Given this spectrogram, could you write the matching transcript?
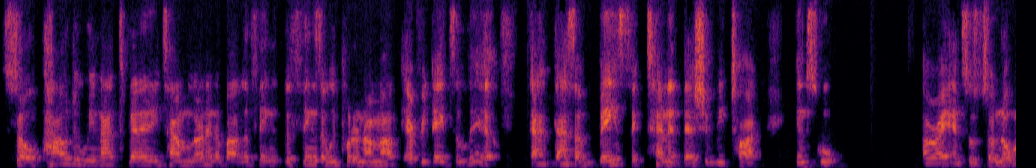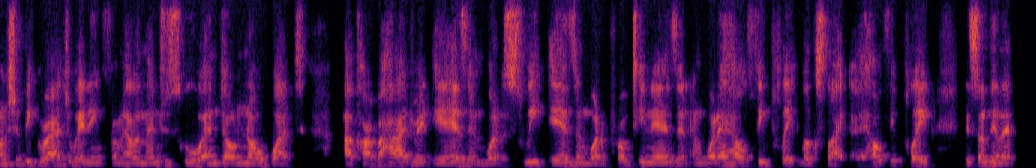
So how do we not spend any time learning about the things the things that we put in our mouth every day to live? That, that's a basic tenet that should be taught in school. All right. And so so no one should be graduating from elementary school and don't know what a carbohydrate is and what a sweet is and what a protein is and, and what a healthy plate looks like. A healthy plate is something that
